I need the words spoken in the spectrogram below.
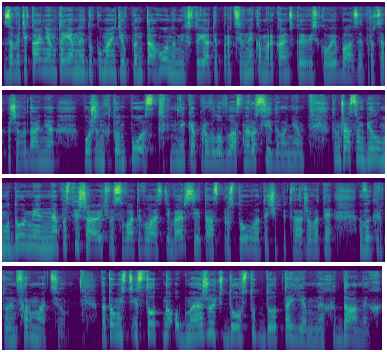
За витіканням таємних документів Пентагону міг стояти працівник американської військової бази. Про це пише видання Washington Post, яке провело власне розслідування. Тим часом Білому домі не поспішають висувати власні версії та спростовувати чи підтверджувати викриту інформацію. Натомість істотно обмежують доступ до таємних даних.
